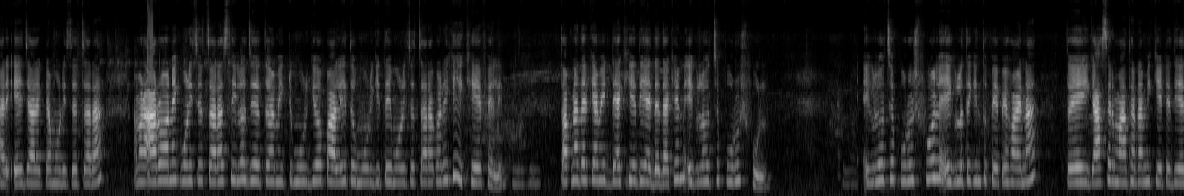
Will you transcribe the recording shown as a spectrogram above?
আর এই যে আরেকটা মরিচের চারা। আমার আরও অনেক মরিচের চারা ছিল, যেহেতু আমি একটু মুরগিও পালি, তো মুরগিতে মরিচের চারা করে কি খেয়ে ফেলে। তো আপনাদেরকে আমি দেখিয়ে দিয়ে দেখেন, এগুলো হচ্ছে পুরুষ ফুল। এগুলো হচ্ছে পুরুষ ফুল, এগুলোতে কিন্তু পেঁপে হয় না। তো এই গাছের মাথাটা আমি কেটে দিয়ে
